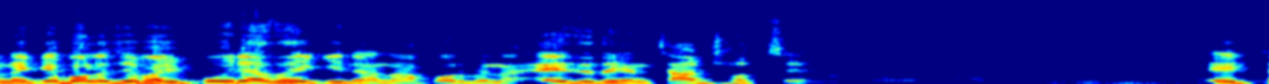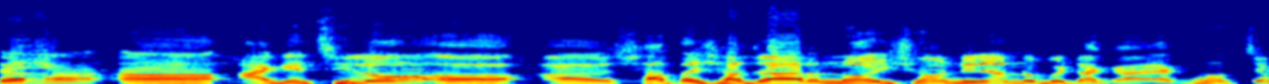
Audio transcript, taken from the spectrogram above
অনেকে বলে যে ভাই পইরা যায় কিনা? না পড়বে না। এই যে দেখেন চার্জ হচ্ছে। এটা আগে ছিল সাতাইশ হাজার নয়শো নিরানব্বই টাকা। এখন হচ্ছে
